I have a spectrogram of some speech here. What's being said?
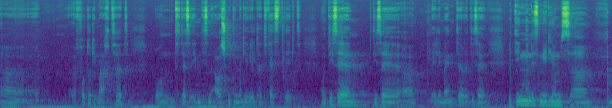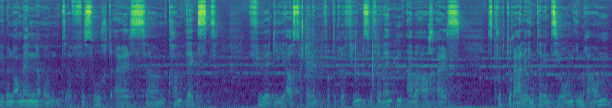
äh, ein Foto gemacht hat und das eben diesen Ausschnitt, den man gewählt hat, festlegt. Und diese, diese äh, Elemente oder diese Bedingungen des Mediums äh, habe ich übernommen und versucht als ähm, Kontext für die auszustellenden Fotografien zu verwenden, aber auch als skulpturale Intervention im Raum,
